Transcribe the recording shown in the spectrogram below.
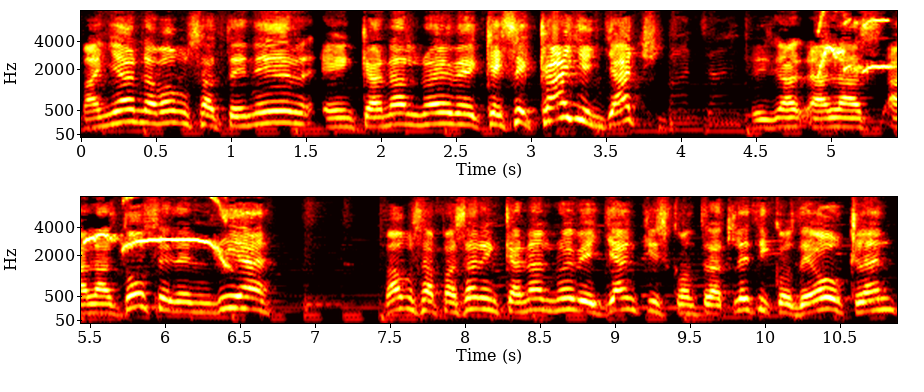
mañana vamos a tener en Canal 9, que se callen ya, chi- Eh, a, a las, a las 12 del día vamos a pasar en Canal 9 Yankees contra Atléticos de Oakland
